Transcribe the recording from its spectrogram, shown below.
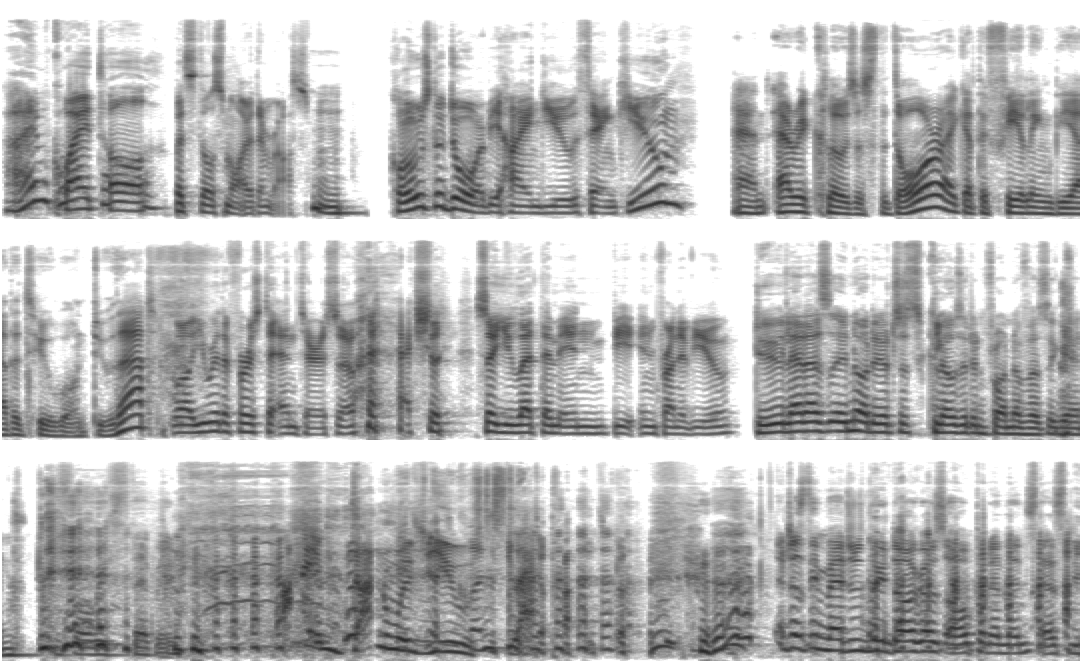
I'm quite tall. but still smaller than Ross. Hmm. Close the door behind you, thank you. And Eric closes the door. I get the feeling the other two won't do that. Well, you were the first to enter, so actually, so you let them in be in front of you. Do you let us in or do you just close it in front of us again before we step in? I'm done with you. Slap. I just imagine the door goes open and then Cecily,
